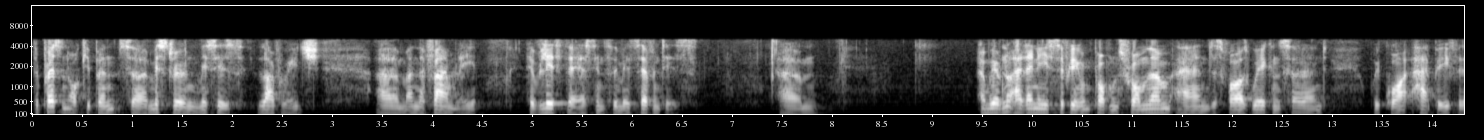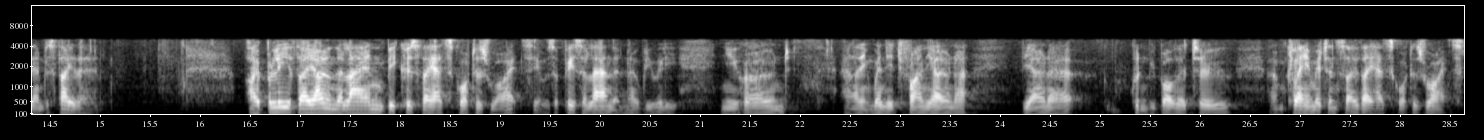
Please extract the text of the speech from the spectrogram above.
The present occupants, uh, Mr. and Mrs. Loveridge, um, and their family, have lived there since the mid 70s. Um, and we have not had any significant problems from them, and as far as we're concerned, we're quite happy for them to stay there. I believe they own the land because they had squatters' rights. It was a piece of land that nobody really knew who owned, and I think when they did find the owner, the owner couldn't be bothered to um, claim it, and so they had squatters' rights.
